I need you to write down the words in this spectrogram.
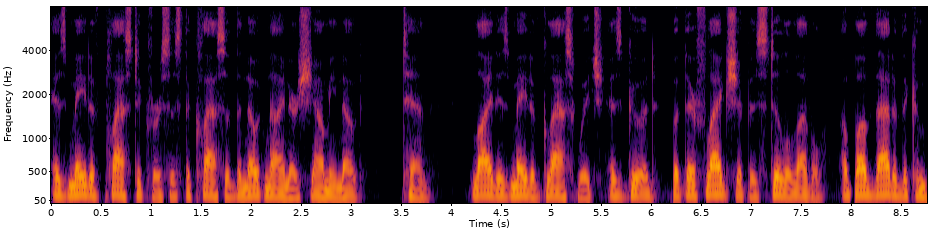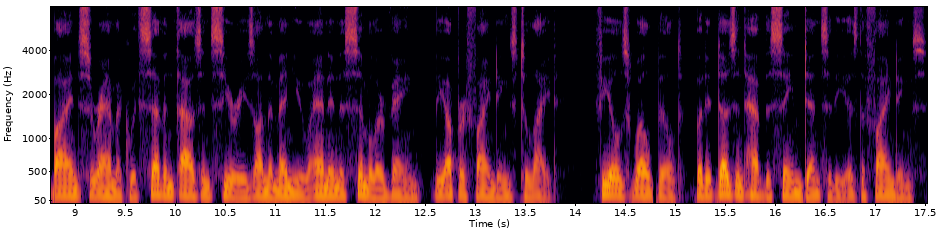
is made of plastic versus the class of the Note 9 or Xiaomi Note 10. Lite is made of glass which is good, but their flagship is still a level above that of the combined ceramic with 7000 series on the menu and in a similar vein, the Oppo Find X2 light. Feels well built, but it doesn't have the same density as the Find X.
